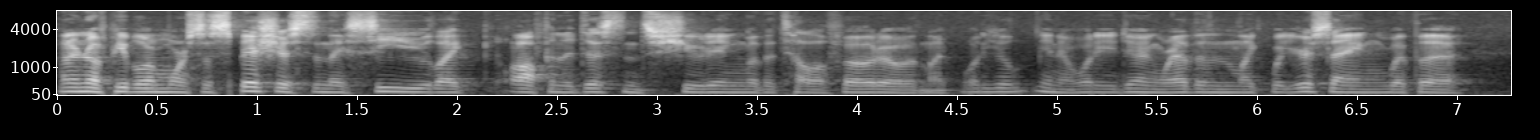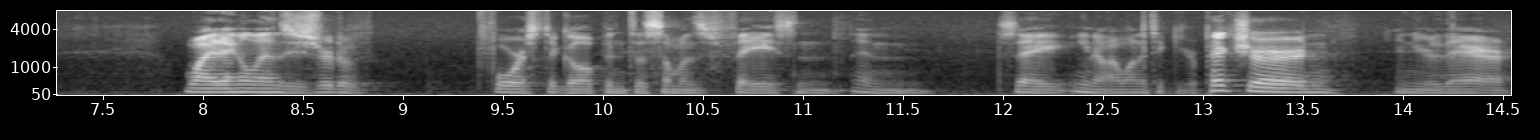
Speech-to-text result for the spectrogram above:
I don't know if people are more suspicious and they see you like off in the distance shooting with a telephoto, and like, what are you, you know, what are you doing? Rather than like what you're saying with a wide angle lens, you're sort of forced to go up into someone's face and and say, you know, I want to take your picture, and and you're there.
